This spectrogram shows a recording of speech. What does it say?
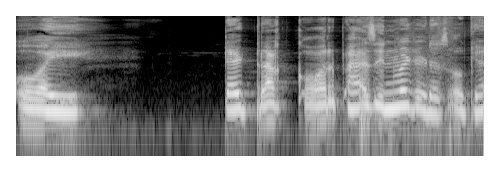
ओ भाई Tetracorp has invaded us okay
